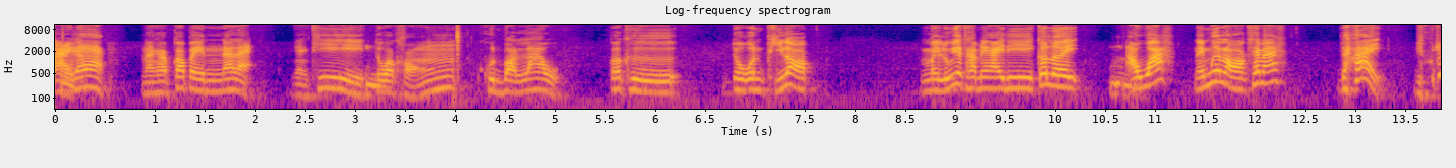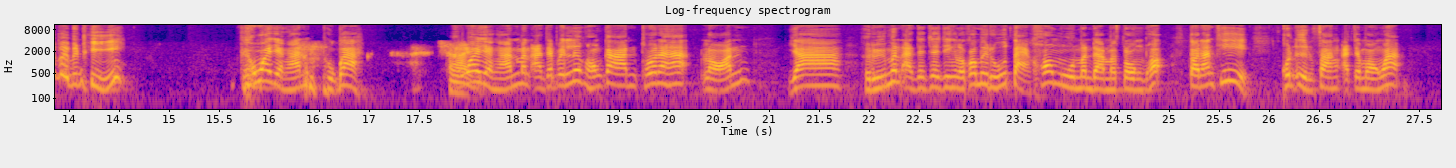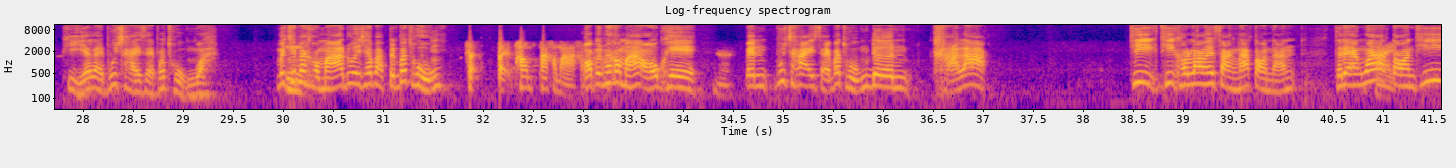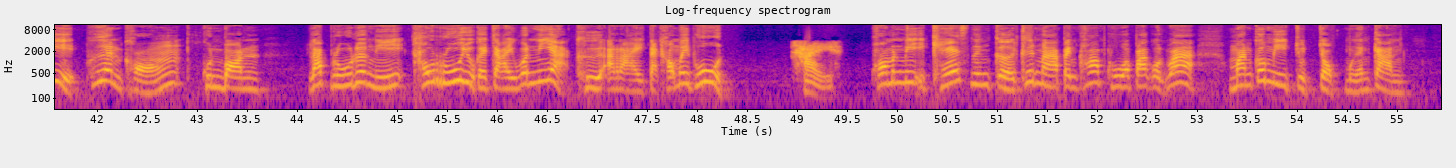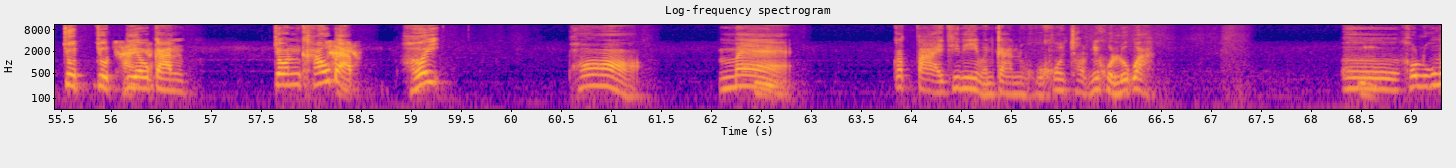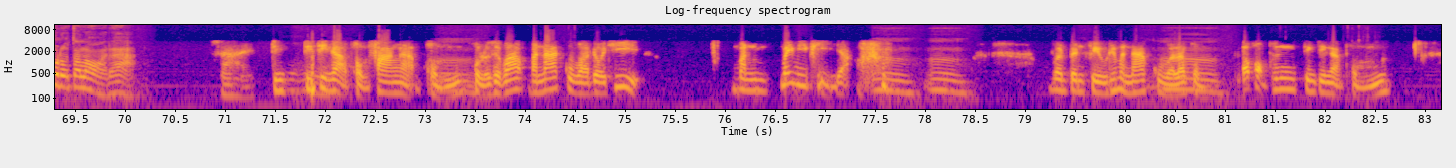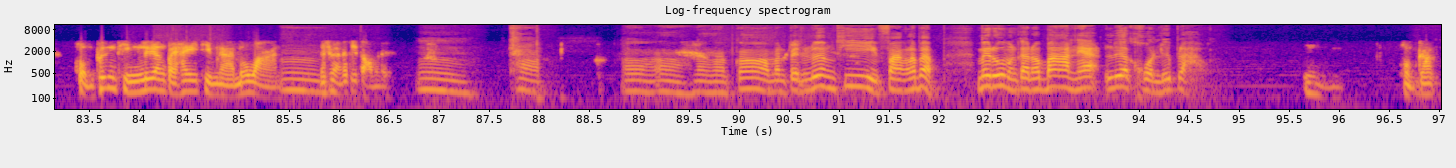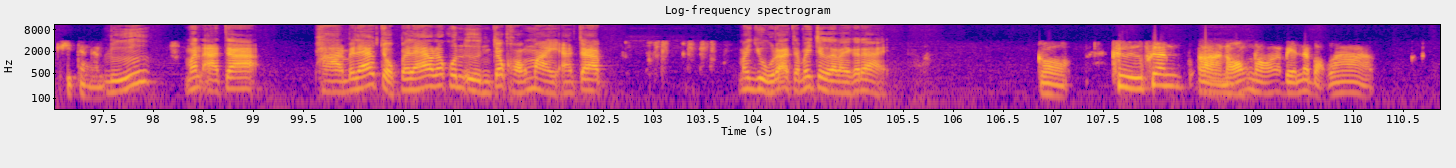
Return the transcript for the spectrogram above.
รายแรกนะครับ ก็เป็นนั่นแหละ อย่างที่ตัวของคุณบอลเล่า ก็คือ โดนผีหลอก ไม่รู้จะทำยังไงดี ก็เลยมเอาวะ ในเมื่อหลอกใช่ไหมได้เดี๋ยวจะไปเป็นผีเขาว่าอย่างนั้น ถูกป่ะ ใช่ เพราะว่าอย่างนั้นมันอาจจะเป็นเรื่องของการโทษนะฮะ หลอนยา หรือมันอาจจะจริง เราก็ไม่รู้แต่ข้อมูลมันดันมาตรง เพราะตอนนั้นที่คนอื่นฟังอาจจะมองว่า ผีอะไรผู้ชายใส่ผ้าถุงวะไม่ใช่ผ้าขาวม้าด้วยใช่ป่ะเป็นผ้าถุงไปผ้าผ้าขาวมาครัอ๋อเป็นผ้าขาวม้าอ๋อโอเคอ่าเป็นผู้ชายใส่ผ้าถุงเดินขาลาก ที่ที่เขาเล่าให้ฟังนะตอนนั้น แสดงว่าตอนที่เพื่อนของคุณบอลรับรู้เรื่องนี้ เขารู้อยู่กับใจว่าเนี่ยคืออะไรแต่เขาไม่พูด ใช่ พอมันมีอีกเคสหนึ่งเกิดขึ้นมาเป็นครอบครัวปรากฏว่า มันก็มีจุดจบเหมือนกัน จุดจุดเดียวกัน จนเขาแบบเฮ้ย พ่อแม่ก็ตายที่นี่เหมือนกันโหคนช็อตนี้ขนลุกว่ะ เออเขารู้มาโดยตลอดอะ ใช่จริงจริงๆอะผมฟังอะ ผมอืม ผมรู้สึกว่ามันน่ากลัวโดยที่มันไม่มีผีอะ อืมอืมมันเป็นฟิลที่มันน่ากลัวแล้วผมอืมแล้วผมเพิ่งจริง ๆอะผม ผมเพิ่งทิ้งเรื่องไปให้ทีมงานเมื่อวานอืม แล้วทีมงานก็ติดต่อมาเลย อืม ครับอ่าอ่านะครับ ก็มันเป็นเรื่องที่ฟังแล้วแบบ ไม่รู้เหมือนกันว่าบ้านเนี้ย เลือกคนหรือเปล่า อืม ผมก็คิดอย่างนั้น หรือ มันอาจจะผ่านไปแล้วจบไปแล้ว แล้วคนอื่นเจ้าของใหม่อาจจะมาอยู่แล้วอาจจะไม่เจออะไรก็ได้ ก็คือเพื่อนอ่าอืมน้องน้องเบนซ์น่ะบอกว่า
